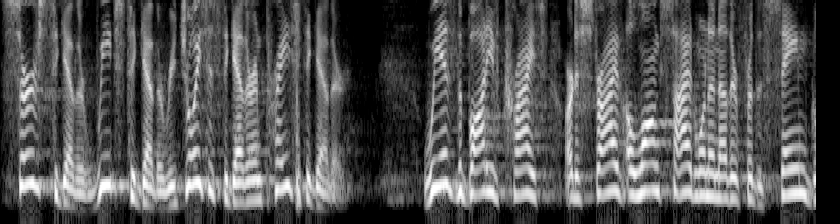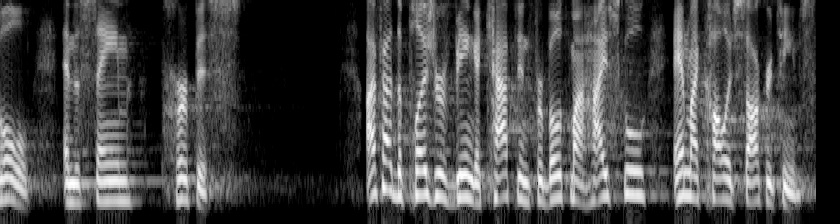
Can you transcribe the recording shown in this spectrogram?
serves together, weeps together, rejoices together, and prays together. We, as the body of Christ, are to strive alongside one another for the same goal and the same purpose. I've had the pleasure of being a captain for both my high school and my college soccer teams.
